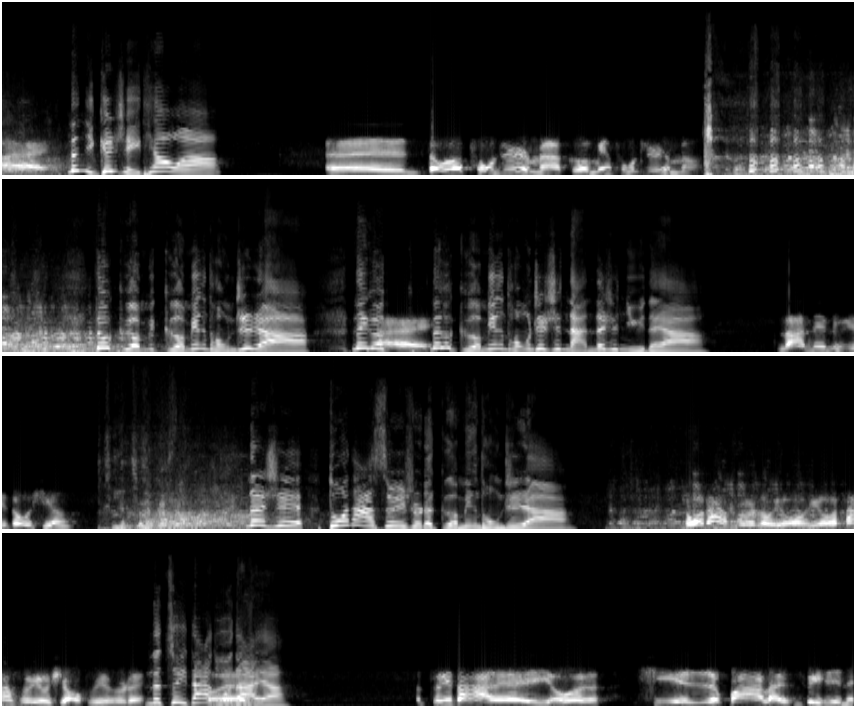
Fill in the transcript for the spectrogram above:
哎，那你跟谁跳啊？呃，都同志嘛，革命同志嘛。都革命革命同志啊？那个、哎那个革命同志是男的是女的呀？男的女的都行，那是多大岁数的革命同志啊？多大岁数都有，有大岁数有小岁数的，那最大多大呀？最大的有七十八来岁的呢，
